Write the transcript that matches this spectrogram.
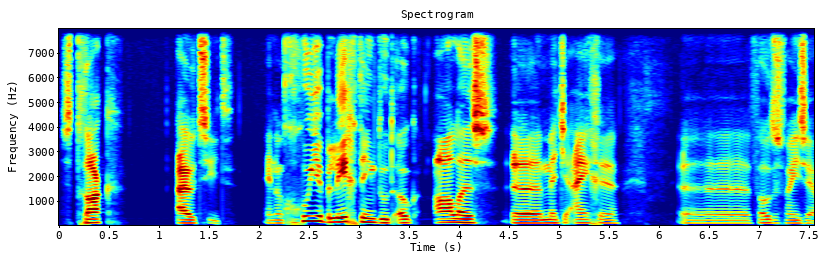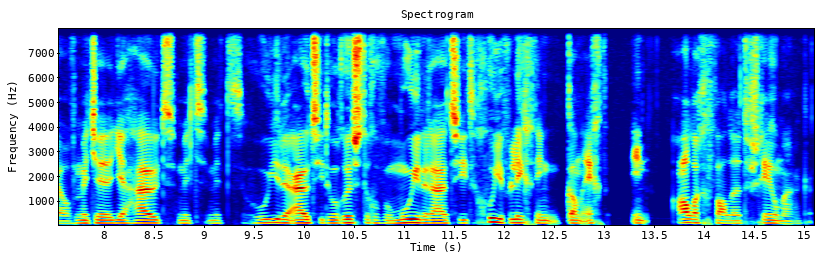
strak uitziet. En een goede belichting doet ook alles uh, met je eigen uh, foto's van jezelf. Met je, je huid, met, met hoe je eruit ziet, hoe rustig of hoe moe je eruit ziet. Goede verlichting kan echt in alle gevallen het verschil maken.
